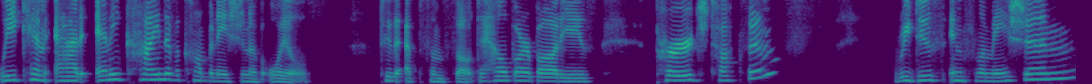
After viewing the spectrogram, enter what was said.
we can add any kind of a combination of oils to the Epsom salt to help our bodies purge toxins, reduce inflammation,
